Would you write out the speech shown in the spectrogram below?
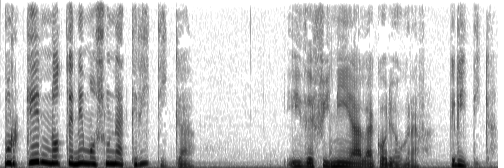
¿Por qué no tenemos una crítica? Y definía la coreógrafa, crítica,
